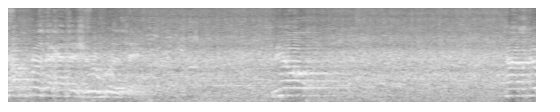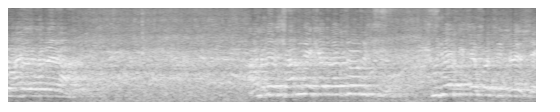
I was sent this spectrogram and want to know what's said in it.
স্বপ্ন দেখাতে প্রিয় ছাত্র ভাই বোনেরা, আমাদের সামনে নতুন সুযোগ উপস্থিত হয়েছে।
